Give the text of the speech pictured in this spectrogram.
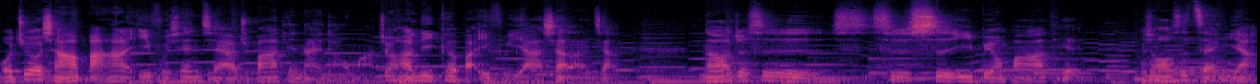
我就想要把他的衣服掀起来，去帮他舔奶头嘛。就他立刻把衣服压下来这样，然后就是是示意不用帮他舔。我想说是怎样？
